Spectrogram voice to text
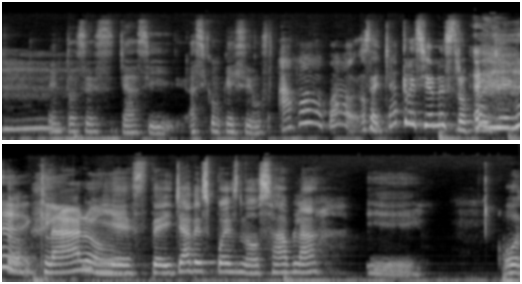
Mm. Entonces ya así, así como que decimos, ah, wow, o sea, ya creció nuestro proyecto. claro. Y este, ya después nos habla y o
